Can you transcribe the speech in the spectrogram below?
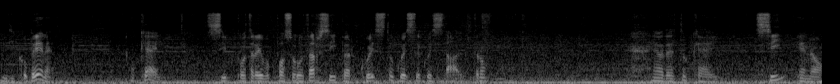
dico bene, ok, sì, potrei, posso votare sì per questo, questo e quest'altro. E ho detto ok, sì e no.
